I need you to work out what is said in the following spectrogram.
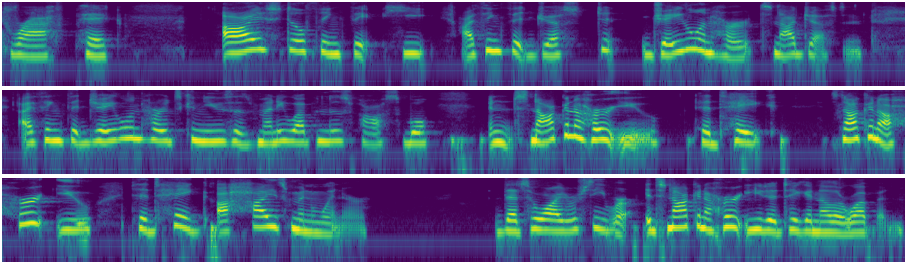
draft pick? I still think that he, I think that Justin, Jalen Hurts, not Justin, I think that Jalen Hurts can use as many weapons as possible, and it's not going to hurt you to take, it's not going to hurt you to take a Heisman winner that's a wide receiver. It's not going to hurt you to take another weapon.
